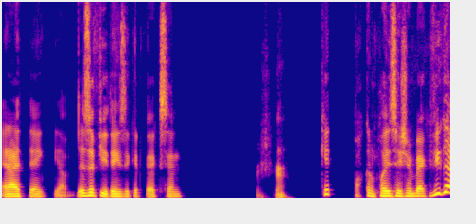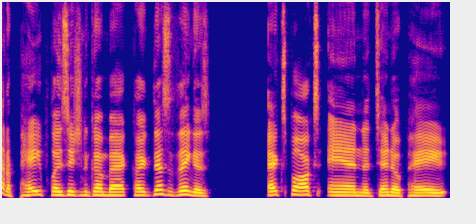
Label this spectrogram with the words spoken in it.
And I think yeah, there's a few things that could fix and For sure. get fucking PlayStation back. If you got to pay PlayStation to come back, like that's the thing is, Xbox and Nintendo pay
